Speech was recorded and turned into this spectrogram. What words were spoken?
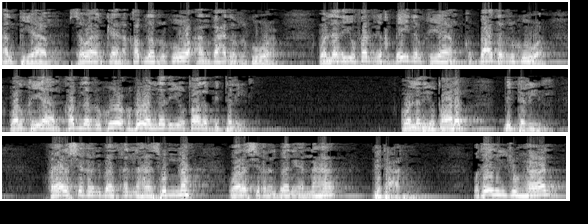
القيام سواء كان قبل الركوع أم بعد الركوع. والذي يفرق بين القيام بعد الركوع والقيام قبل الركوع هو الذي يطالب بالدليل. هو الذي يطالب بالدليل. فيرى الشيخ ابن باز أنها سنة ويرى الشيخ الألباني أنها بدعة. وتجد الجهال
